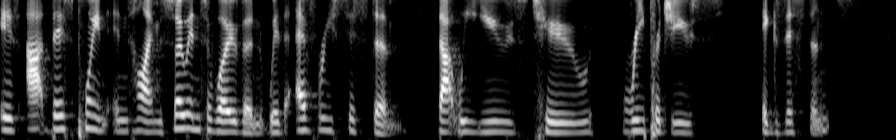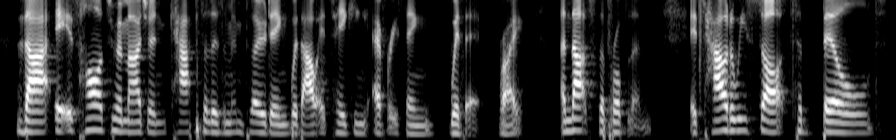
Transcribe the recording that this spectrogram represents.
is at this point in time so interwoven with every system that we use to reproduce existence that it is hard to imagine capitalism imploding without it taking everything with it, right? And that's the problem. It's how do we start to build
